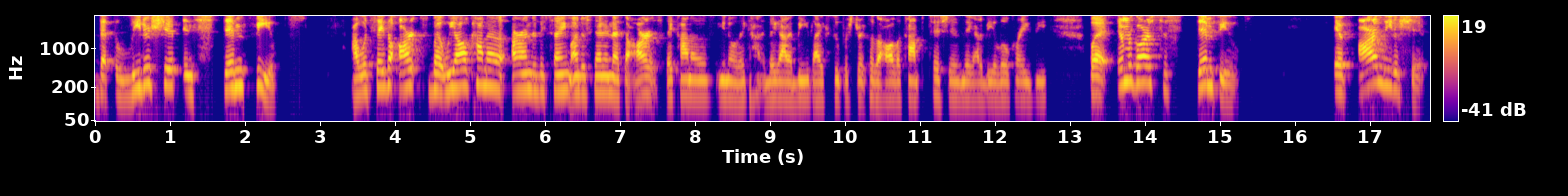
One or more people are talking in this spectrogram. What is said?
that the leadership in STEM fields I would say the arts, but we all kind of are under the same understanding that the arts, they kind of, you know, they kind of they got to be like super strict because of all the competition. They got to be a little crazy. But in regards to STEM fields, if our leadership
